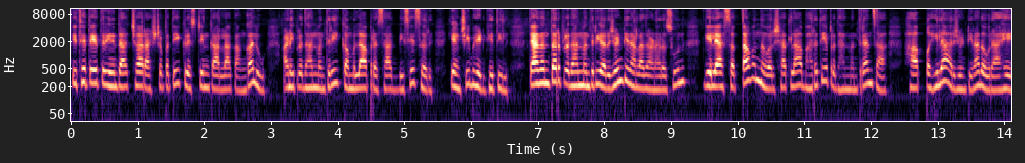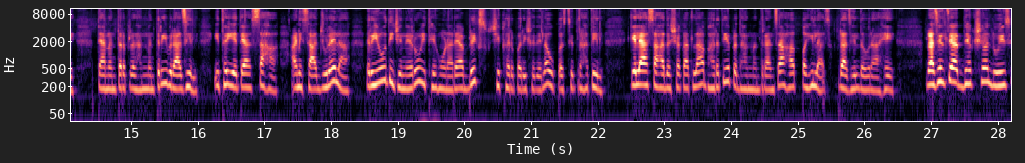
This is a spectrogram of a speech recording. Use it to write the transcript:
तिथे ते त्रिनिदादच्या राष्ट्रपती क्रिस्टीन कार्ला कांगालू आणि प्रधानमंत्री कमला प्रसाद बिसेसर यांची भेट घेतील. त्यानंतर प्रधानमंत्री अर्जेंटिनाला जाणार असून गेल्या सत्तावन्न वर्षातला भारतीय प्रधानमंत्र्यांचा हा पहिला अर्जेंटिना दौरा आहे. त्यानंतर प्रधानमंत्री ब्राझील इथं येत्या सहा आणि सात जुलैला रिओ दि जिनेरो इथे होणाऱ्या ब्रिक्स शिखर परिषदेला उपस्थित राहतील. गेल्या सहा दशकातला भारतीय प्रधानमंत्र्यांचा हा पहिलाच ब्राझील दौरा आहे. ब्राझीलचे अध्यक्ष लुईस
